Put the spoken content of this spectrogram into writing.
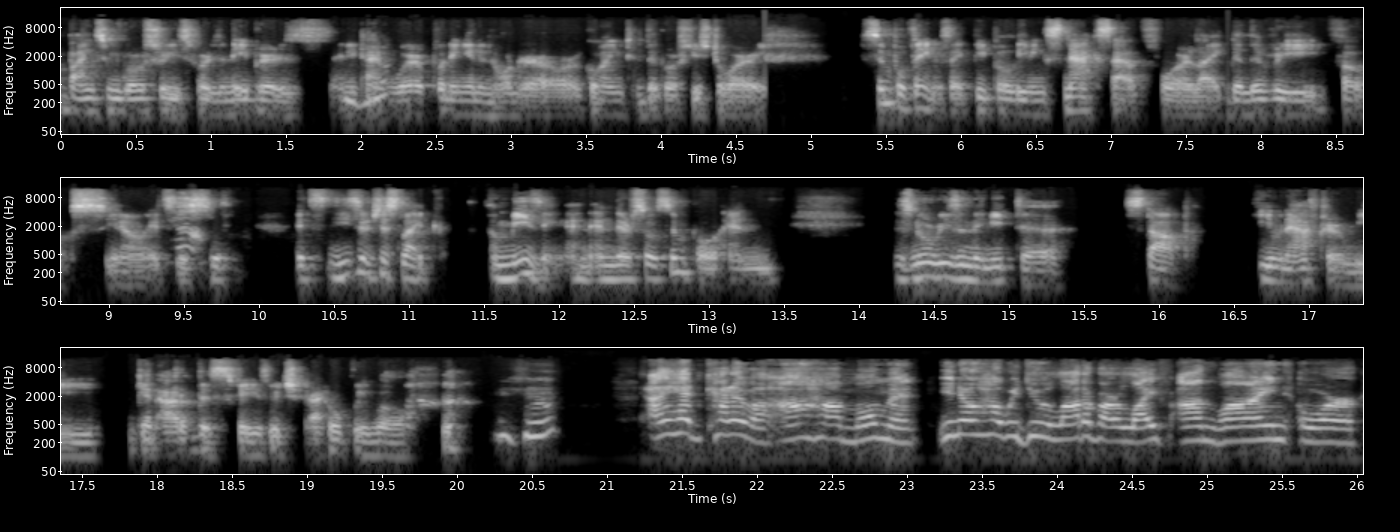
buying some groceries for the neighbors anytime mm-hmm. we're putting in an order or going to the grocery store simple things like people leaving snacks out for like delivery folks you know it's yeah. just it's these are just like amazing and, and they're so simple and there's no reason they need to stop even after we get out of this phase which i hope we will mm-hmm. I had kind of an aha moment. You know how we do a lot of our life online, or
